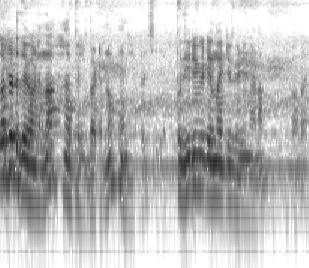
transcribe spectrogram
തൊട്ടടുത്ത് കാണുന്ന ആ ബെൽ ബട്ടണും എനേബിൾ ചെയ്യുക. പുതിയൊരു വീഡിയോ ആയിട്ട് വീണ്ടും കാണാം. ബൈ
